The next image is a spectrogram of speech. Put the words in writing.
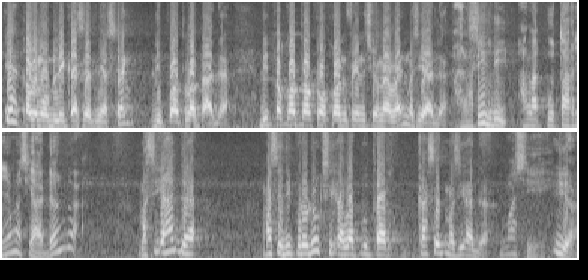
Ya kalau mau beli kasetnya Slang di potlot ada. Di toko-toko konvensional lain masih ada. Alat, CD alat putarnya masih ada nggak? masih ada. Masih diproduksi alat putar kaset masih ada. Masih. Iya,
